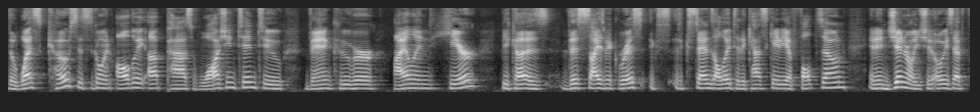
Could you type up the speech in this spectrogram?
the West Coast. This is going all the way up past Washington to Vancouver Island here because this seismic risk ex extends all the way to the Cascadia fault zone. And in general, you should always have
